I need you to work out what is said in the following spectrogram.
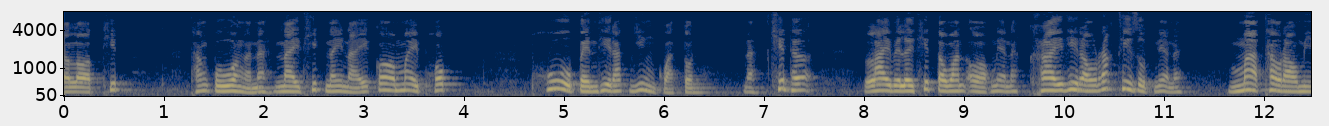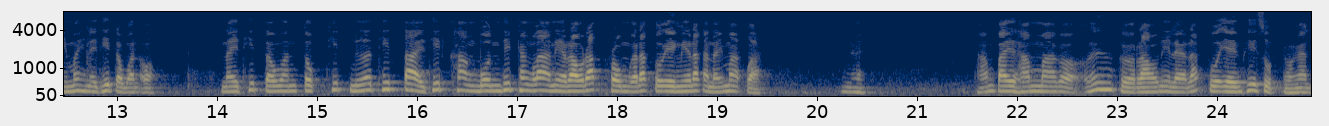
ตลอดทิศทั้งปวงอะนะในทิศไหนๆก็ไม่พบผู้เป็นที่รักยิ่งกว่าตนนะคิดเถอะ ไล่ไปเลยทิศตะวันออกเนี่ยนะใครที่เรารักที่สุดเนี่ยนะมากเท่าเรามีไหมในทิศตะวันออก ในทิศตะวันตกทิศเหนือทิศใต้ทิศข้างบนทิศข้างล่างเนี่ยเรารักพรหมกับรักตัวเองเนี่ยรักอันไหนมากกว่านะถามไปทำมาก็เออเรานี่แหละรักตัวเองที่สุดเหมือนกัน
